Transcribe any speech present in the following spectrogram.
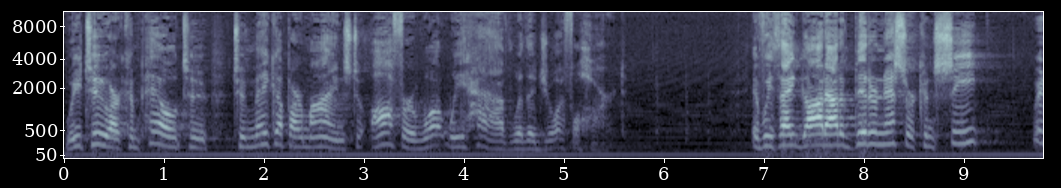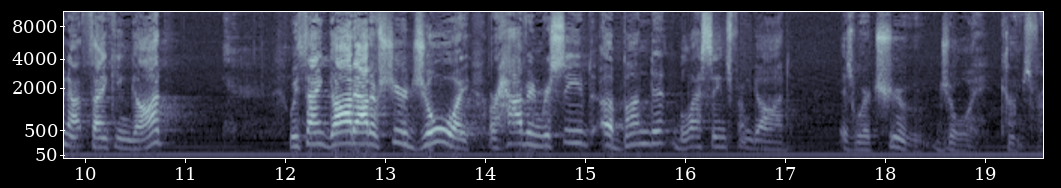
we too are compelled to, to make up our minds to offer what we have with a joyful heart. If we thank God out of bitterness or conceit, we're not thanking God. We thank God out of sheer joy or having received abundant blessings from God, is where true joy comes from.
